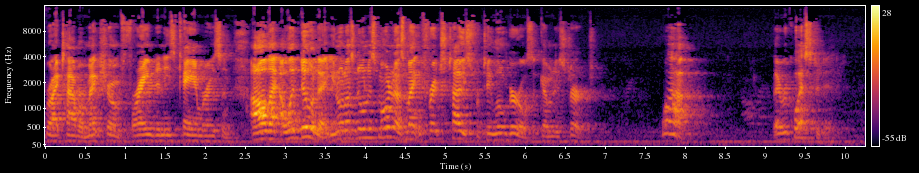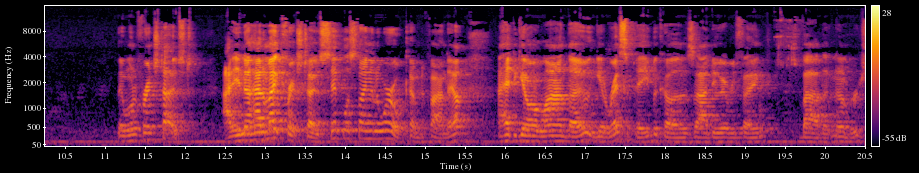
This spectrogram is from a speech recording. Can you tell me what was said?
right time or make sure I'm framed in these cameras and all that. I wasn't doing that. You know what I was doing this morning? I was making French toast for two little girls that come to this church. Why? They requested it. They wanted French toast. I didn't know how to make French toast. Simplest thing in the world, come to find out. I had to get online though and get a recipe because I do everything by the numbers.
